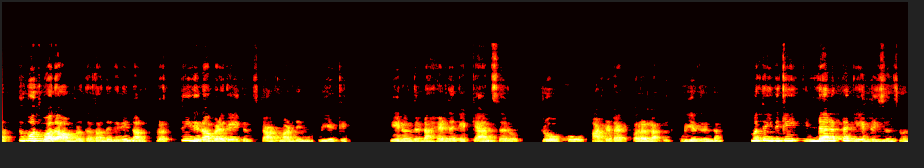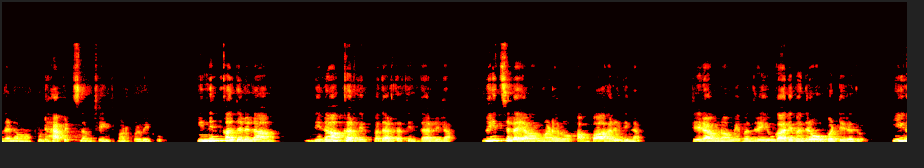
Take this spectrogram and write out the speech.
ಅದ್ಭುತವಾದ ಅಮೃತ ತಂದಿದ್ದೀನಿ. ನಾನು ಪ್ರತಿದಿನ ಬೆಳಗ್ಗೆ ಇದನ್ನು ಸ್ಟಾರ್ಟ್ ಮಾಡಿದ್ದೀನಿ ಕುಡಿಯೋಕ್ಕೆ. ಏನು ಅಂದರೆ ನಾನು ಹೇಳ್ದಂಗೆ ಕ್ಯಾನ್ಸರು ಸ್ಟ್ರೋಕು ಹಾರ್ಟ್ ಅಟ್ಯಾಕ್ ಬರಲ್ಲ ಇದು ಕುಡಿಯೋದ್ರಿಂದ. ಮತ್ತು ಇದಕ್ಕೆ ಇಂಡೈರೆಕ್ಟಾಗಿ ಏನು ರೀಸನ್ಸ್ ಅಂದರೆ ನಮ್ಮ ಫುಡ್ ಹ್ಯಾಬಿಟ್ಸ್ ನಾವು ಚೇಂಜ್ ಮಾಡ್ಕೊಳ್ಬೇಕು. ಹಿಂದಿನ ಕಾಲದಲ್ಲೆಲ್ಲ ದಿನಾ ಕರೆದಿದ್ದ ಪದಾರ್ಥ ತಿಂತಾ ಇರಲಿಲ್ಲ. ಸ್ವೀಟ್ಸ್ ಎಲ್ಲ ಯಾವಾಗ ಮಾಡೋರು ಹಬ್ಬ ಹರಿದಿನ. ಶ್ರೀರಾಮನವಮಿ ಬಂದರೆ, ಯುಗಾದಿ ಬಂದರೆ ಒಬ್ಬಟ್ಟಿರೋದು. ಈಗ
